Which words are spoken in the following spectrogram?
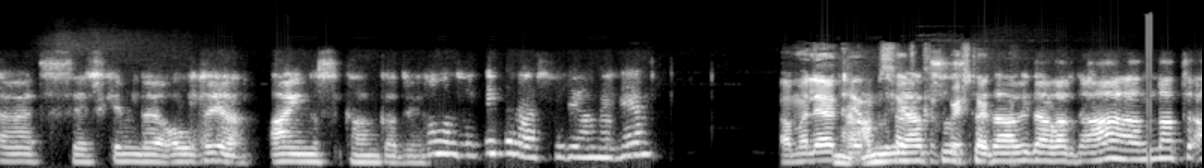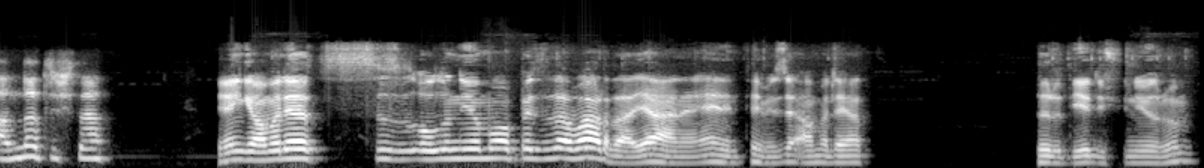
Evet seçkimde oldu ya aynısı kanka diyor. Ne olacak? Ne kadar sürüyor ameliyat? Ameliyat Ne, yarım saat 45 ameliyatsız dakika. tedavi de vardı. Aa anlat anlat işte. Yenge ameliyatsız olunuyor muhabbeti de var da yani en temizi ameliyattır diye düşünüyorum.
